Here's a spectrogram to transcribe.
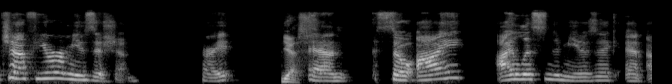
Jeff, you're a musician, right? yes And so I I listen to music and uh,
